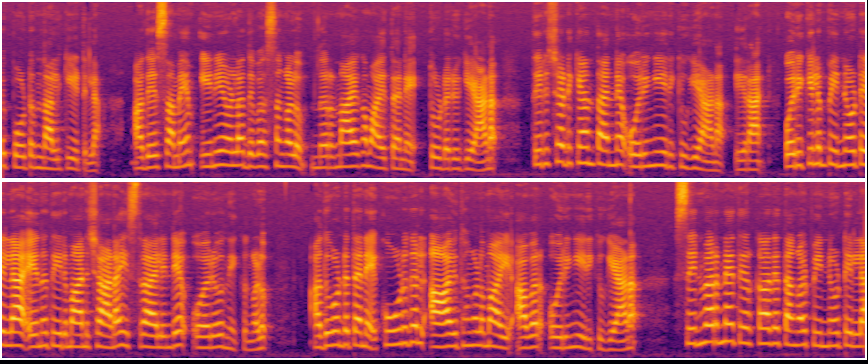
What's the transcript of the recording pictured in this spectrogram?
റിപ്പോർട്ടും നൽകിയിട്ടില്ല. അതേസമയം ഇനിയുള്ള ദിവസങ്ങളും നിർണായകമായി തന്നെ തുടരുകയാണ്. തിരിച്ചടിക്കാൻ തന്നെ ഒരുങ്ങിയിരിക്കുകയാണ് ഇറാൻ. ഒരിക്കലും പിന്നോട്ടില്ല എന്ന് തീരുമാനിച്ചാണ് ഇസ്രായേലിന്റെ ഓരോ നീക്കങ്ങളും. അതുകൊണ്ട് തന്നെ കൂടുതൽ ആയുധങ്ങളുമായി അവർ ഒരുങ്ങിയിരിക്കുകയാണ്. സിൻവറിനെ തീർക്കാതെ തങ്ങൾ പിന്നോട്ടില്ല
